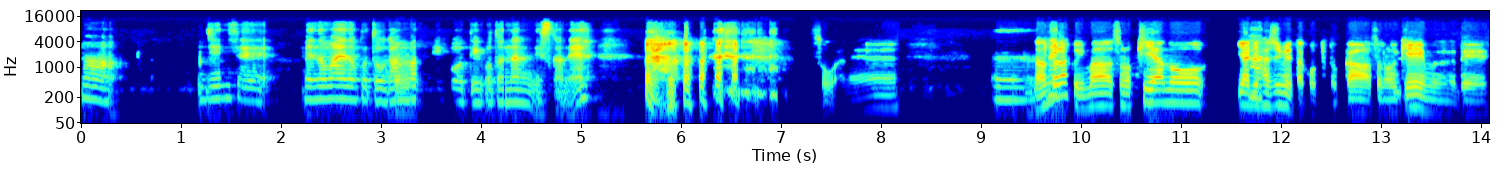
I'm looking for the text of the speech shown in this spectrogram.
まあ、人生、目の前のことを頑張っていこうということになるんですかね。そうやね。うん、なんとなく今、そのピアノやり始めたこととか、そのゲームで、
